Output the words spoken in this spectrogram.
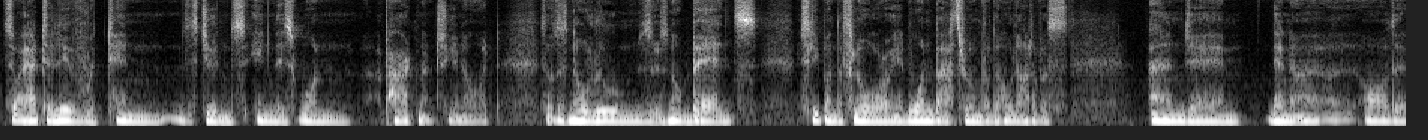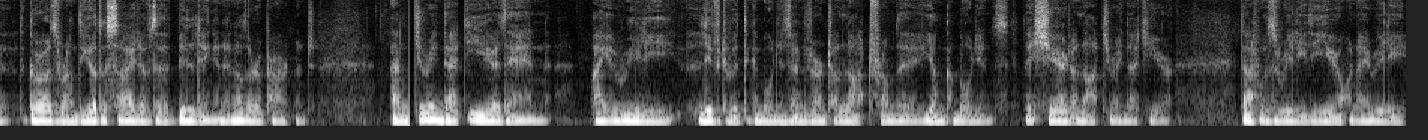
So I had to live with ten students in this one apartment, you know. It, so there's no rooms, there's no beds. You sleep on the floor. We had one bathroom for the whole lot of us, and um, then uh, all the, the girls were on the other side of the building in another apartment. And during that year, then I really lived with the Cambodians and learnt a lot from the young Cambodians. They shared a lot during that year. That was really the year when I really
